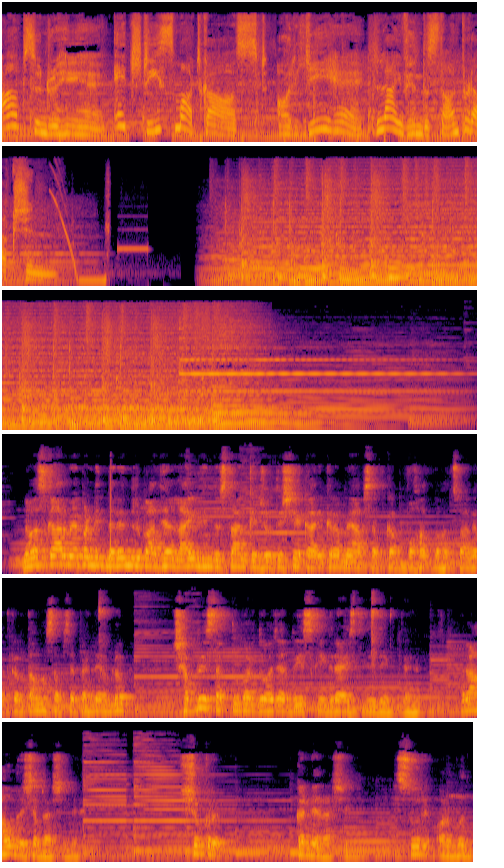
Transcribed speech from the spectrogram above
आप सुन रहे हैं एच डी स्मार्ट कास्ट और ये है लाइव हिंदुस्तान प्रोडक्शन नमस्कार मैं पंडित नरेंद्र उपाध्याय लाइव हिंदुस्तान के ज्योतिषीय कार्यक्रम में आप सबका बहुत बहुत स्वागत करता हूँ। सबसे पहले हम लोग 26 अक्टूबर 2020 की ग्रह स्थिति देखते हैं। राहु वृषभ राशि में। शुक्र कन्या राशि में सूर्य और बुद्ध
